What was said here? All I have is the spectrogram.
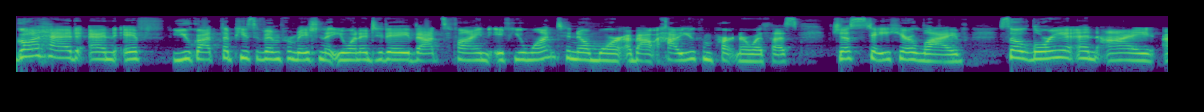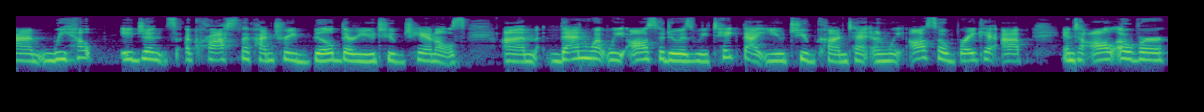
go ahead and if you got the piece of information that you wanted today, that's fine. If you want to know more about how you can partner with us, just stay here live. So Lori and I, um, we help agents across the country build their YouTube channels. Um, then, what we also do is we take that YouTube content and we also break it up into all over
